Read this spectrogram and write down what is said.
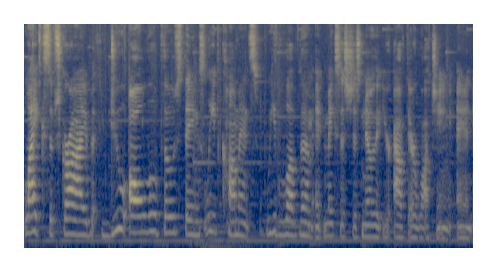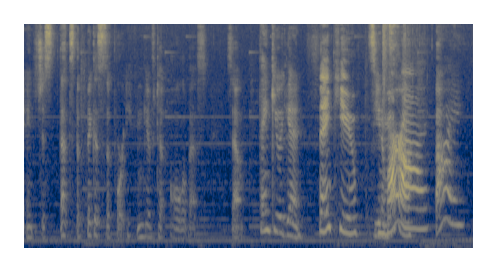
Like, subscribe, do all of those things. Leave comments. We love them. It makes us just know that you're out there watching, and it's just that's the biggest support you can give to all of us. So, thank you again. Thank you. See you tomorrow. Bye. Bye.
